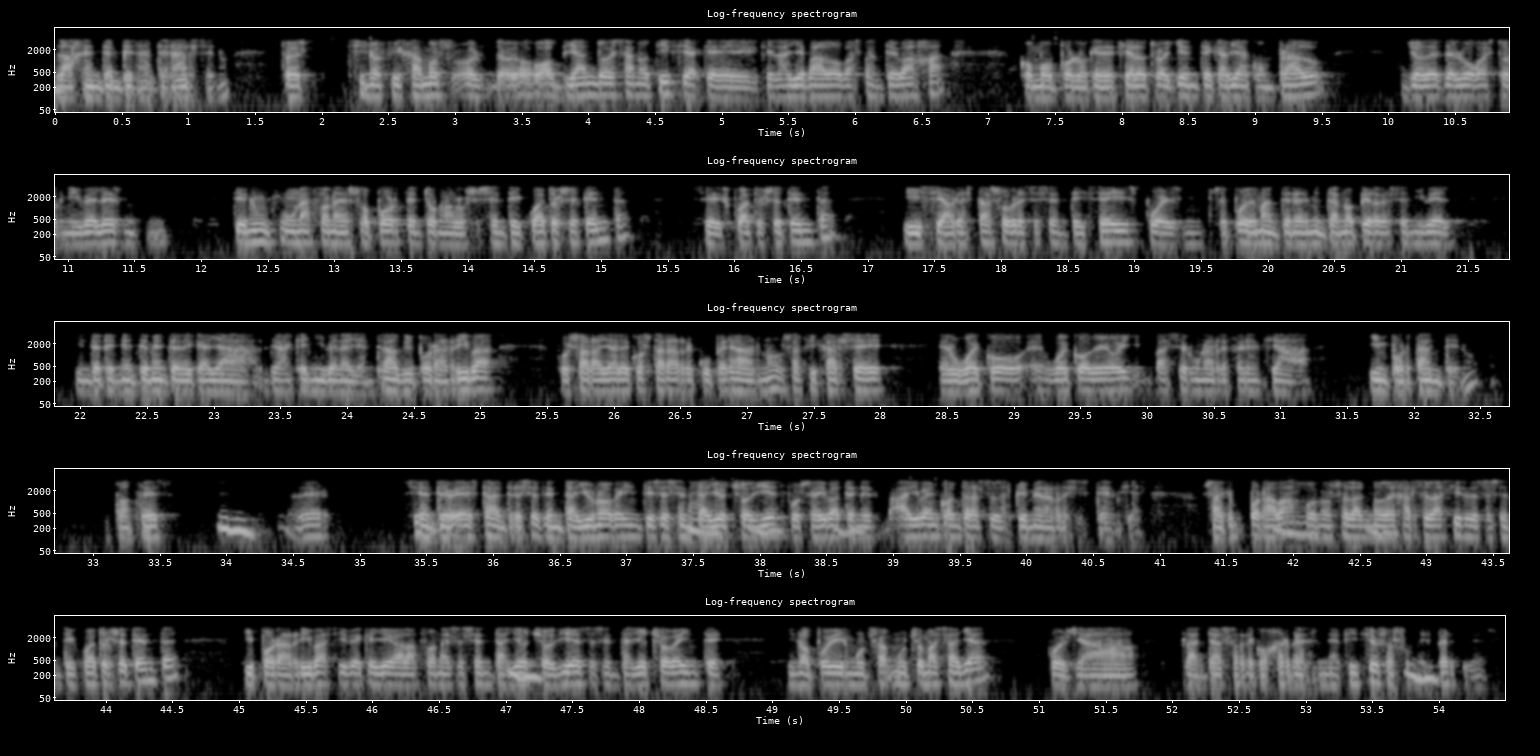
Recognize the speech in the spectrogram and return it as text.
la gente empieza a enterarse, ¿no? Entonces, si nos fijamos, obviando esa noticia que, que la ha llevado bastante baja, como por lo que decía el otro oyente que había comprado, yo desde luego a estos niveles tiene una zona de soporte en torno a los 64,70, 64,70, y si ahora está sobre 66, pues se puede mantener mientras no pierda ese nivel, independientemente de que haya de a qué nivel haya entrado. Y por arriba, pues ahora ya le costará recuperar, ¿no? O sea, fijarse el hueco, el hueco de hoy va a ser una referencia importante, ¿no? Entonces, a ver, si entre, está entre 71,20 y 68,10, pues ahí va a tener, ahí va a encontrarse las primeras resistencias. O sea, que por abajo no, se no dejárselas ir de 64,70 y por arriba si ve que llega a la zona de 68,10, 68,20 y no puede ir mucho, mucho más allá, pues ya plantearse recoger beneficios o asumir pérdidas.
